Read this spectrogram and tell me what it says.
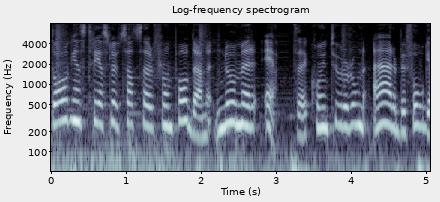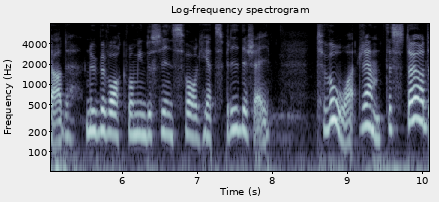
dagens tre slutsatser från podden. Nummer ett. Konjunkturoron är befogad. Nu bevakar vi om industrins svaghet sprider sig. 2. Räntestöd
